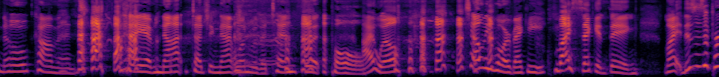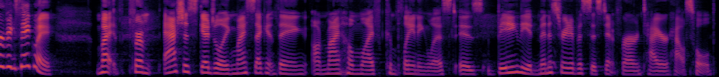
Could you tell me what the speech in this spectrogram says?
No comment. I am not touching that one with a 10 foot pole. I will. Tell me more, Becky. my second thing. My this is a perfect segue. My from Ash's scheduling, my second thing on my home life complaining list is being the administrative assistant for our entire household.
